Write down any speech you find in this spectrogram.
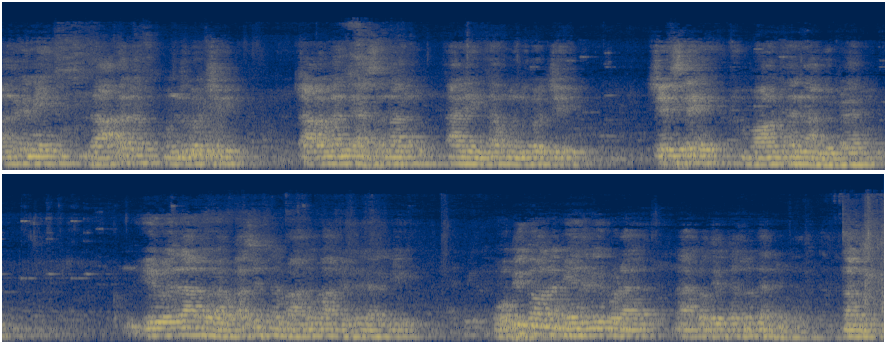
అందుకని దాతలు ముందుకు వచ్చి చాలా మంది చేస్తున్నారు కానీ ఇంకా ముందుకు వచ్చి చేస్తే బాగుంటుందని నా అభిప్రాయం. ఈ రోజు నాకు అవకాశం ఇచ్చిన బాల బాలకృష్ణ గారికి ఓపిక ఉన్న మీ కూడా నా కృతజ్ఞతలు ధన్యవాదాలు. నమస్కారం.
